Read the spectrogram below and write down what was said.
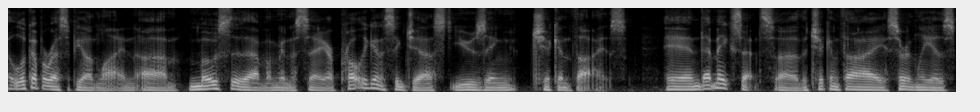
look up a recipe online, um, most of them I'm going to say are probably going to suggest using chicken thighs, and that makes sense. Uh, the chicken thigh certainly is.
